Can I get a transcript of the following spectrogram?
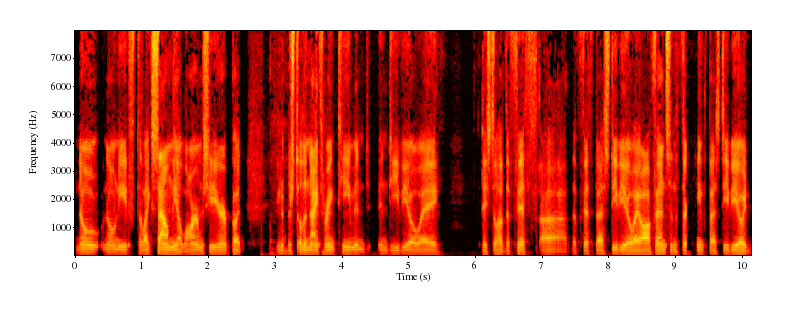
no no need to like sound the alarms here, but you know they're still the ninth ranked team in in DVOA. They still have the fifth uh, the fifth best DVOA offense and the thirteenth best DVOA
